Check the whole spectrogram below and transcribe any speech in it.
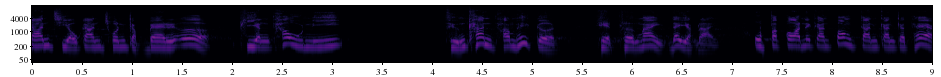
การเฉียวการชนกับแบเรียร์เพียงเท่านี้ถึงขั้นทำให้เกิดเหตุเพลิงไหม้ได้อย่างไร อุปกรณ์ในการป้องกันการกระแทก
